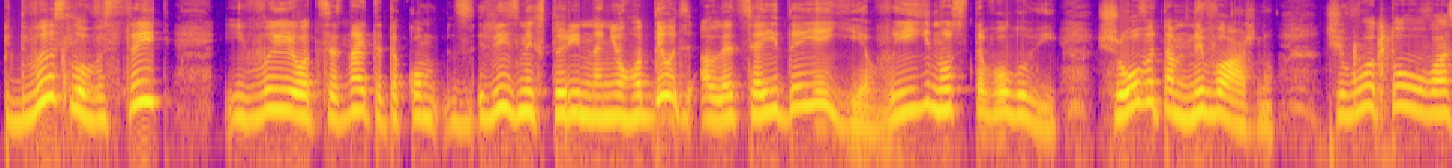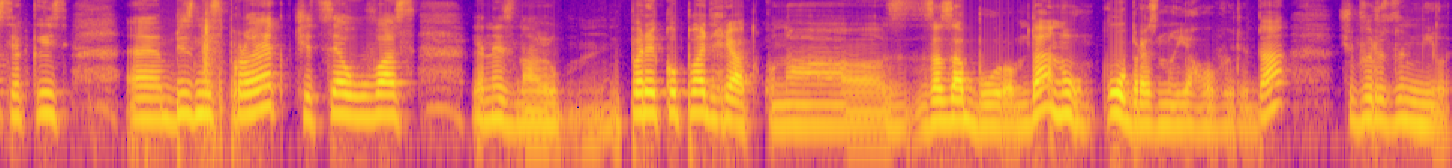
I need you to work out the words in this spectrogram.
Підвисло, висить, і ви, оце, знаєте, таком, з різних сторін на нього дивитесь, але ця ідея є, ви її носите в голові. Що ви там, неважно. Чи то у вас якийсь е, бізнес-проект, чи це у вас, я не знаю, перекопати грядку на, за забором. Да? Ну, образно я говорю, да? щоб ви розуміли.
